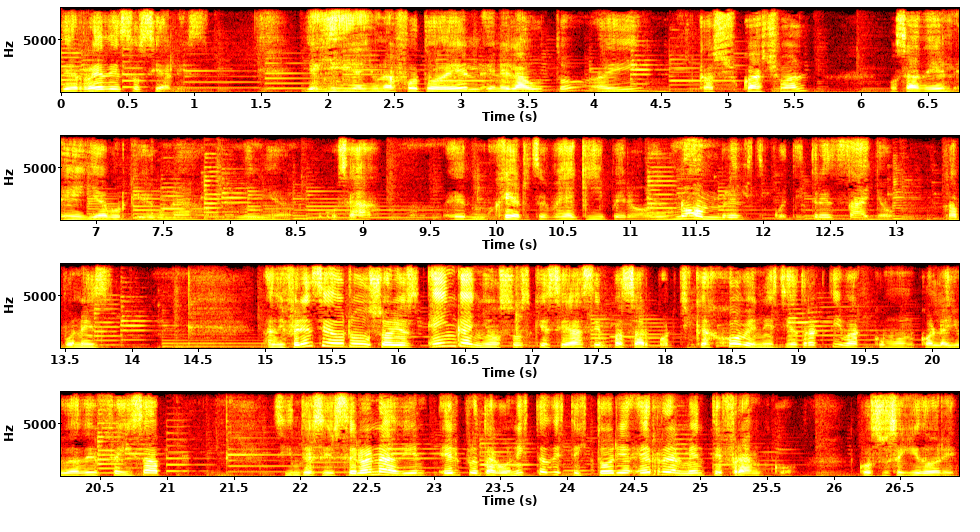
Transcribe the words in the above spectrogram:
de redes sociales. Y aquí hay una foto de él en el auto, ahí, casual, o sea, de él, ella, porque es una, niña, o sea, es mujer, se ve aquí, pero es un hombre de 53 años, japonés. A diferencia de otros usuarios engañosos que se hacen pasar por chicas jóvenes y atractivas, como con la ayuda de FaceApp, sin decírselo a nadie, el protagonista de esta historia es realmente franco con sus seguidores,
